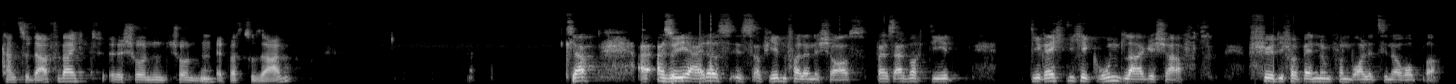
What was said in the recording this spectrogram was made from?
Kannst du da vielleicht äh, schon, schon mhm. etwas zu sagen? Klar, also EIDAS ist auf jeden Fall eine Chance, weil es einfach die, die rechtliche Grundlage schafft für die Verwendung von Wallets in Europa.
